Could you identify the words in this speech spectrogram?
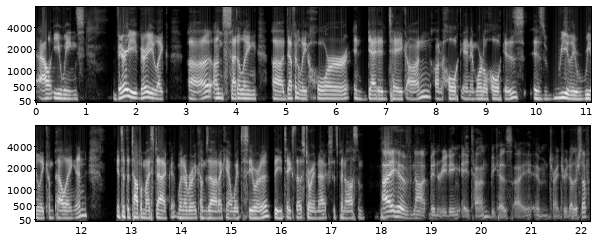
Al Ewing's very very like uh, unsettling, uh, definitely horror indebted take on on Hulk and Immortal Hulk is is really really compelling, and it's at the top of my stack whenever it comes out. I can't wait to see where he takes that story next. It's been awesome. I have not been reading a ton because I am trying to read other stuff.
